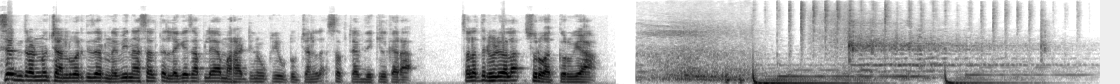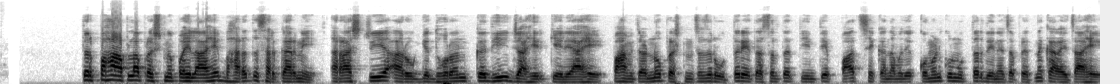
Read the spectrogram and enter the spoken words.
तसेच मित्रांनो चॅनलवरती जर नवीन असाल तर लगेच आपल्या मराठी नोकरी यूट्यूब चॅनलला सबस्क्राईब देखील करा. चला तर व्हिडिओला सुरुवात करूया. तर पहा आपला प्रश्न पहिला आहे भारत सरकारने राष्ट्रीय आरोग्य धोरण कधी जाहीर केले आहे? पहा मित्रांनो प्रश्नाचं जर उत्तर येत असेल तर तीन ते पाच सेकंदामध्ये कमेंट करून उत्तर देण्याचा प्रयत्न करायचा आहे.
